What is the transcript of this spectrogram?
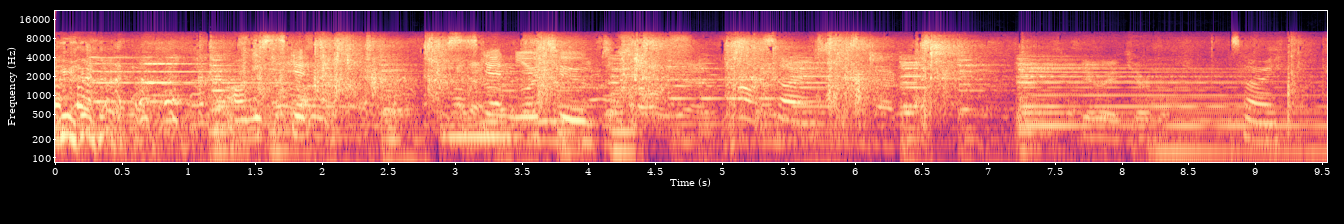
oh, this is getting, this is getting YouTubed. Oh, sorry. Sorry.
